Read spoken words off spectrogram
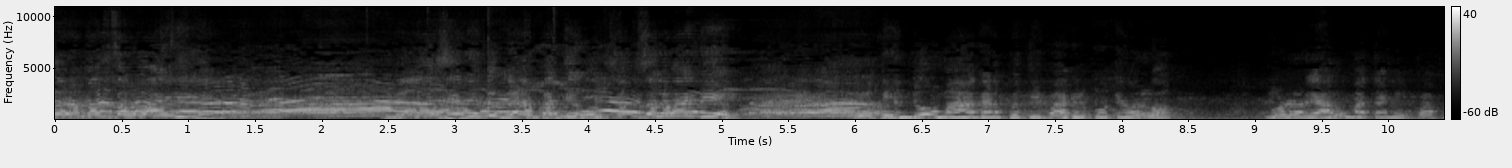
ಧರ್ಮದ ಸಲುವಾಗಿ, ಇವೆಲ್ಲ ಸೇರಿದ್ದು ಗಣಪತಿ ಉತ್ಸವ ಸಲುವಾಗಿ. ಇವತ್ತು ಹಿಂದೂ ಮಹಾಗಣಪತಿ ಬಾಗಲಕೋಟೆಯವರು ನೋಡೋರು ಯಾರು ಮಾತಾಡಲಿಲ್ಲ ಪಾಪ.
